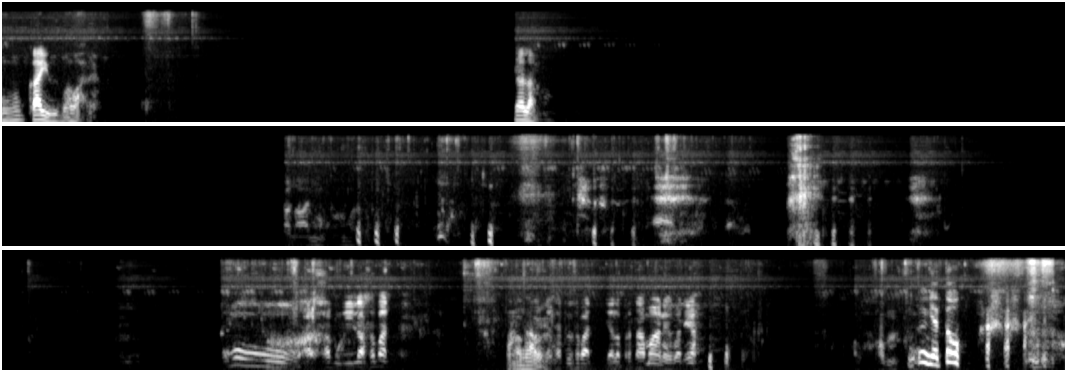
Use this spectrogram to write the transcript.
Oh, kayu di bawah. Dalam. Oh, alhamdulillah sobat. Panggal. Ada satu sobat, jalan pertama nih sobat ya. Hmm, jatuh.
